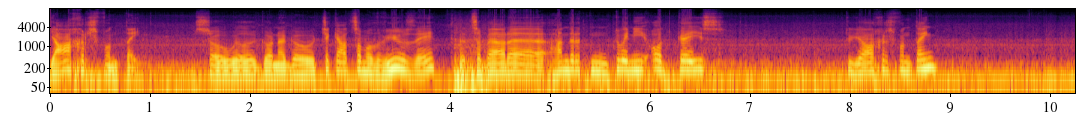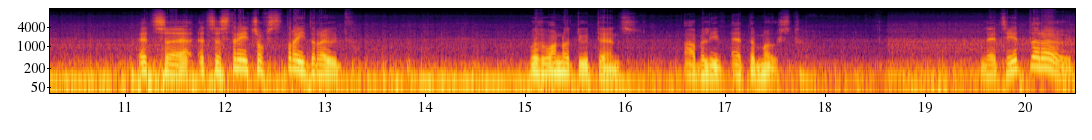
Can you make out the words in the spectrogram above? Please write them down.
Jagersfontein. So we're gonna go check out some of the views there. It's about a 120 odd k's to Jagersfontein it's a it's a stretch of straight road with one or two turns I believe at the most. Let's hit the road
